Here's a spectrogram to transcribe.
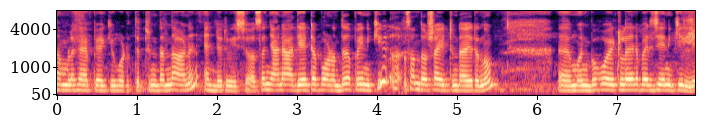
നമ്മൾ ഹാപ്പി ആക്കി കൊടുത്തിട്ടുണ്ടെന്നാണ് എന്റെ ഒരു വിശ്വാസം. ഞാൻ ആദ്യമായിട്ടാണ് പോണത് അപ്പോൾ എനിക്ക് സന്തോഷമായിട്ടുണ്ടായിരുന്നു മുൻപ് പോയിട്ടുള്ളതിന്റെ പരിചയം എനിക്കില്ല.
